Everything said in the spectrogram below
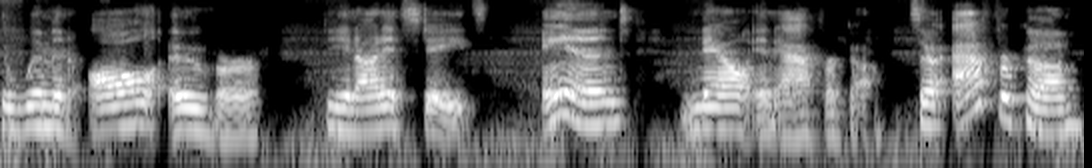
to women all over the United States and now in Africa. So, Africa,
